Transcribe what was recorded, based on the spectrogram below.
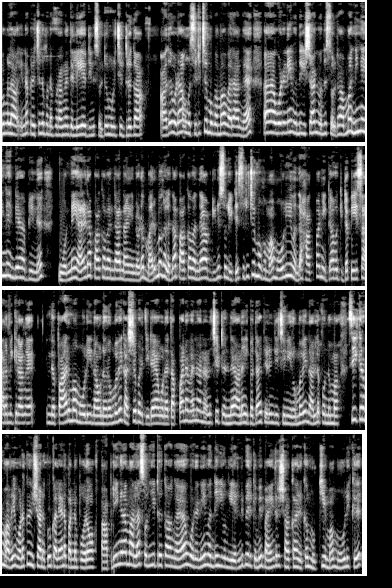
இவங்களா என்ன பிரச்சனை பண்ண போறாங்கன்னு தெரியலையே அப்படின்னு சொல்லிட்டு முடிச்சிட்டு இருக்கான். அதோட அவங்க சிரிச்ச முகமா வராங்க. ஆஹ் உடனே வந்து இஷான் வந்து சொல்றான் அம்மா நீங்க எங்க இங்க? அப்படின்னு. உன்னை யாரடா பார்க்க வந்தா? நான் என்னோட மருமகளை தான் பார்க்க வந்தேன் அப்படின்னு சொல்லிட்டு சிரிச்ச முகமா மோலியை வந்து ஹக் பண்ணிட்டு அவகிட்ட பேச ஆரம்பிக்கிறாங்க. இந்த பாருமா மோலி நான் உன்னை ரொம்பவே கஷ்டப்படுத்திட்டேன். உன்னை தப்பானவன் நான் நினைச்சிட்டு இருந்தேன். ஆனா இப்பதான் தெரிஞ்சிச்சு நீ ரொம்பவே நல்ல பொண்ணுமா. சீக்கிரமாவே உனக்கும் இஷானுக்கும் கல்யாணம் பண்ண போறோம். அப்படிங்கிற மாதிரிலாம் சொல்லிட்டு இருக்காங்க. உடனே வந்து இவங்க இரண்டு பேருக்குமே பயங்கர ஷாக்கா இருக்கு. முக்கியமா மோலிக்கு.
